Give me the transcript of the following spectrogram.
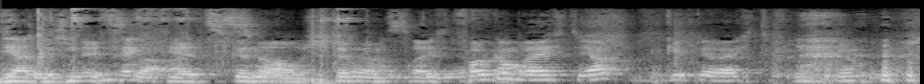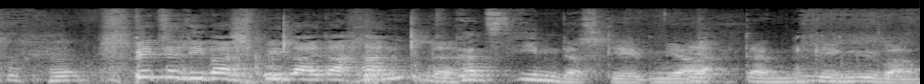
Ja, diesen Effekt jetzt, genau. Stimmt, du hast recht. Vollkommen recht, ja, ich gebe dir recht. Bitte, lieber Spielleiter, Du handle. kannst ihm das geben, ja, Ja. deinem Gegenüber.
